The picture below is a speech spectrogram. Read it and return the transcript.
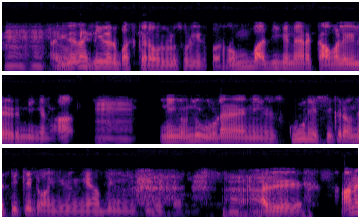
ம், ம், இதேதான் ஹீலர் பாஸ்கர் அவர்களும் சொல்லியிருப்பாரு. ரொம்ப அதிக நேரம் கவலையில இருந்தீங்கன்னா ம், ம். நீங்க வந்து உடனே நீங்க கூடிய சீக்கிரம் வந்து டிக்கெட் வாங்கிருவீங்க அப்படின்னு சொல்லியிருக்காரு. அது ஆனா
